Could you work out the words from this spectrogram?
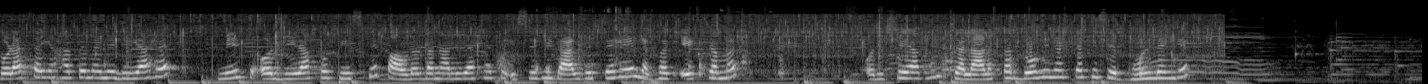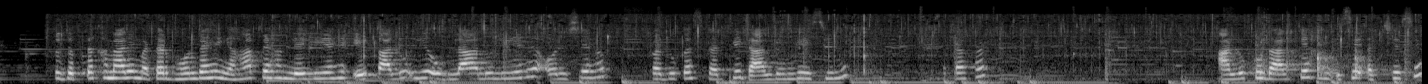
थोड़ा सा यहाँ पे मैंने लिया है मिर्च और जीरा को पीस के पाउडर बना लिया था तो इसे भी डाल देते हैं लगभग एक चम्मच। और इसे अब हम चला कर दो मिनट तक इसे भून लेंगे। तो जब तक हमारे मटर भून रहे हैं, यहाँ पे हम ले लिए हैं एक आलू, ये उबला आलू लिए हैं और इसे हम कद्दूकस करके डाल देंगे इसी में। फटाफट। आलू को डाल के हम इसे अच्छे से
